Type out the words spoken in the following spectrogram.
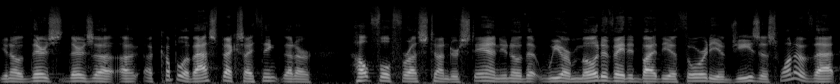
You know, there's, there's a, a, a couple of aspects I think that are helpful for us to understand. You know, that we are motivated by the authority of Jesus. One of that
